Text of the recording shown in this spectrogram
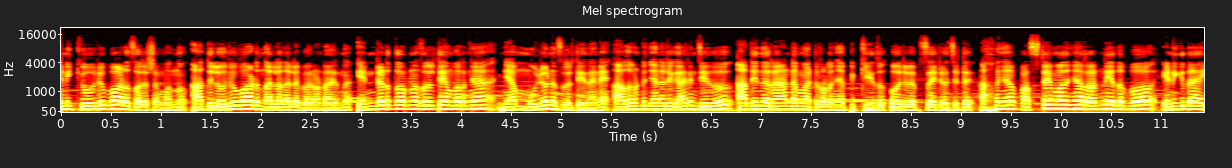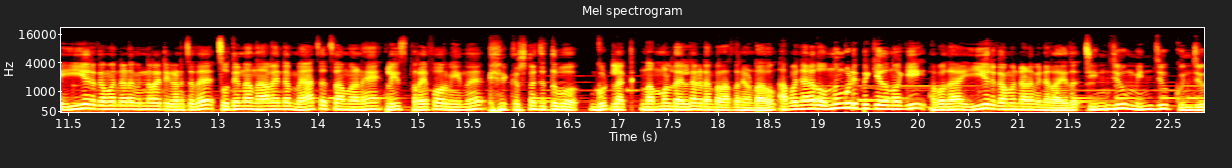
എനിക്ക് ഒരുപാട് സജഷൻ വന്നു. അതിൽ ഒരുപാട് നല്ല നല്ല പേരുണ്ടായിരുന്നു. എന്റെ അടുത്ത് ഒരെണ്ണം സെലക്ട് ചെയ്യാൻ പറഞ്ഞാൽ ഞാൻ മുഴുവനും സെലക്ട് ചെയ്തേനെ. അതുകൊണ്ട് ഞാൻ ഒരു കാര്യം ചെയ്തു. അതിൽ നിന്ന് റാൻഡം ആയിട്ടുള്ള ഞാൻ പിക്ക് ചെയ്തു. ഒരു വെബ്സൈറ്റ് വെച്ചിട്ട്. അപ്പൊ ഞാൻ ഫസ്റ്റ് ടൈം അത് ഞാൻ റൺ ചെയ്തപ്പോ എനിക്കിതാ ഈ ഒരു കമന്റാണ് ആണ് വിന്നറായിട്ട് കാണിച്ചത്. സുധീണ നാളെ എന്റെ മാച്ച് എക്സാം ആണ്. പ്ലീസ് പ്രേ ഫോർ മീന്ന് കൃഷ്ണ ചിത്തുപോ ഗുഡ് ലക്ക് നമ്മളുടെ എല്ലാവരുടെയും പ്രാർത്ഥന ഉണ്ടാവും. അപ്പൊ ഞാനത് ഒന്നും കൂടി പിക്ക് ചെയ്ത് നോക്കി. അപ്പൊ അതാ ഈ ഒരു കമന്റ് ആണ് വിന്നർ ആയത്. ചിഞ്ചു മിഞ്ചു കുഞ്ചു.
